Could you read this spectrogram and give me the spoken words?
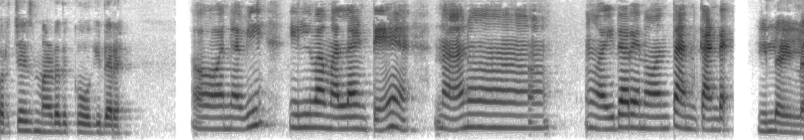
ಪರ್ಚೇಸ್ ಮಾಡೋದಕ್ಕೆ ಹೋಗಿದ್ದಾರೆ. ಓ ನವಿ ಇಲ್ವಾ ಮಲ್ಲಾಂಟಿ? ನಾನು ಇದಾರೇನೋ ಅಂತ ಅನ್ಕೊಂಡೆ. ಇಲ್ಲ ಇಲ್ಲ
